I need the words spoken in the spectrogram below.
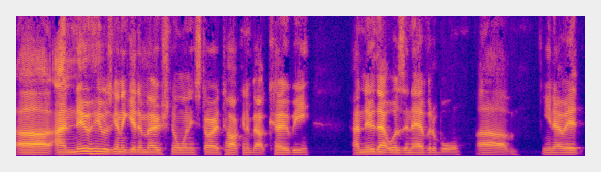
Uh, I knew he was going to get emotional when he started talking about Kobe. I knew that was inevitable. Um, you know, it.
